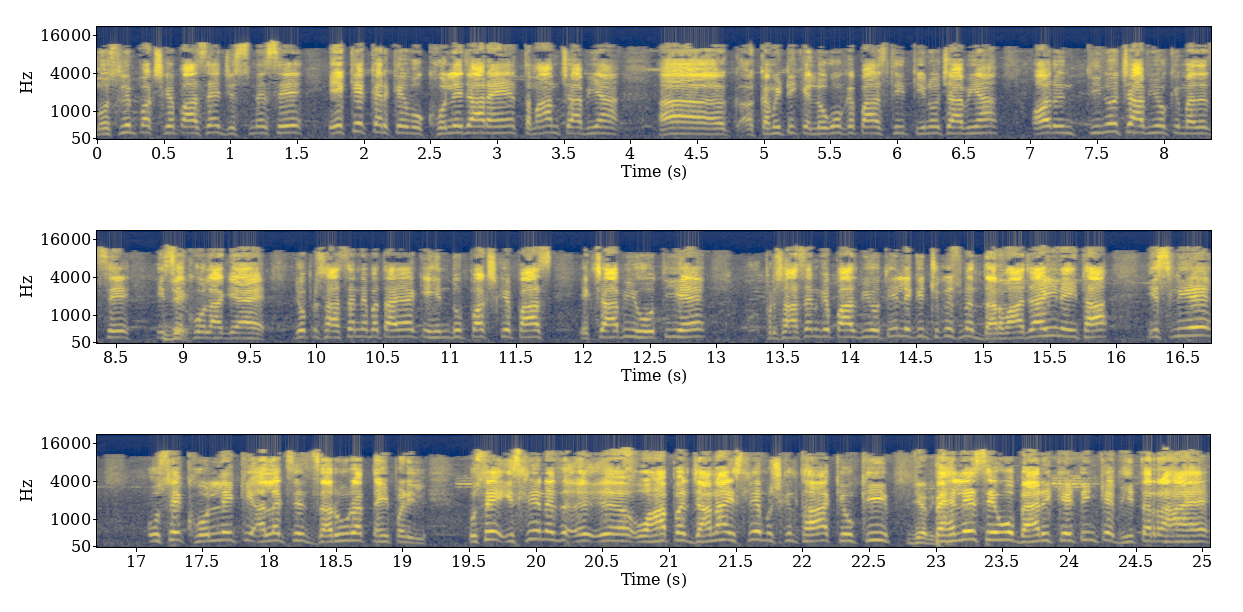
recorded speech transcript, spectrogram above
मुस्लिम पक्ष के पास है जिसमें से एक एक करके वो खोले जा रहे हैं। तमाम चाबियाँ कमेटी के लोगों के पास थी तीनों चाबियाँ और इन तीनों चाबियों की मदद से इसे खोला गया है। जो प्रशासन ने बताया कि हिंदू पक्ष के पास एक चाबी होती है प्रशासन के पास भी होती है लेकिन चूँकि उसमें दरवाज़ा ही नहीं था इसलिए उसे खोलने की अलग से ज़रूरत नहीं पड़ी। उसे इसलिए वहाँ पर जाना इसलिए मुश्किल था क्योंकि पहले से वो बैरिकेटिंग के भीतर रहा है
